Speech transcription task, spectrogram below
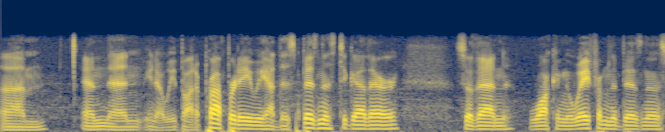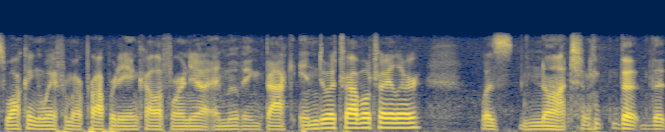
Um, and then, you know, we bought a property. We had this business together. So then walking away from the business, walking away from our property in California and moving back into a travel trailer was not the the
